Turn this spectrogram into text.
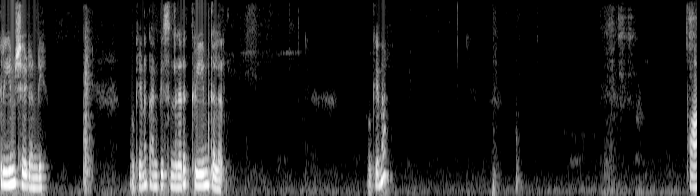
క్రీమ్ షేడ్ అండి. ఓకేనా? కనిపిస్తుంది కదా క్రీమ్ కలర్. ఓకేనా? ఫా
